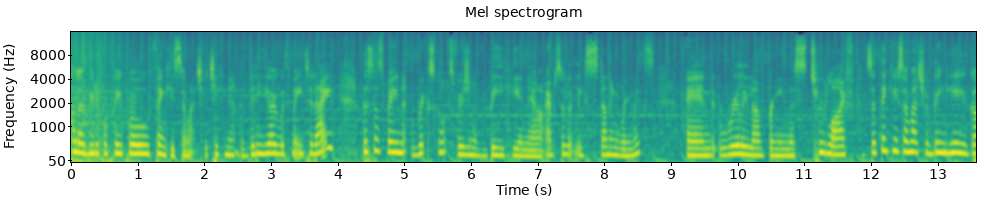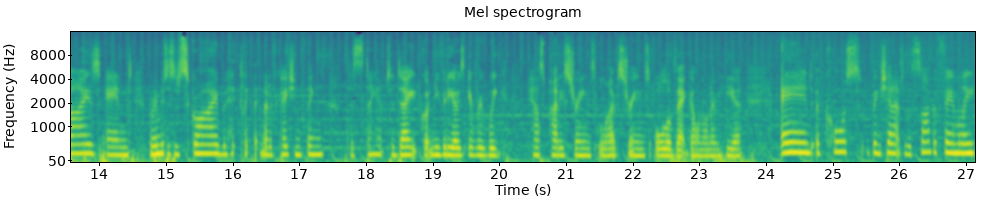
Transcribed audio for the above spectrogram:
Hello, beautiful people. Thank you so much for checking out the video with me today. This has been Ric Scott's version of Be Here Now. Absolutely stunning remix and really love bringing this to life. So thank you so much for being here, you guys, and remember to subscribe, hit, click that notification thing to stay up to date. Got new videos every week, house party streams, live streams, all of that going on over here. And of course, big shout out to the Cyber family.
